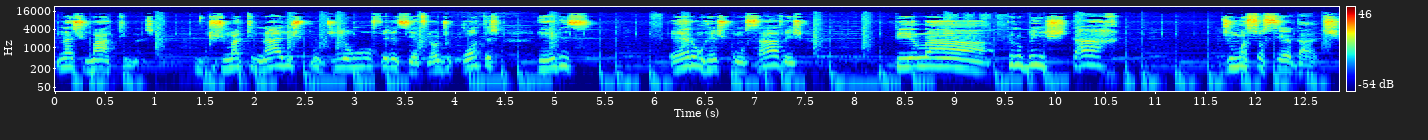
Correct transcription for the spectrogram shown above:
nas máquinas, o que os maquinários podiam oferecer. Afinal de contas, eles eram responsáveis pela, pelo bem-estar de uma sociedade.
